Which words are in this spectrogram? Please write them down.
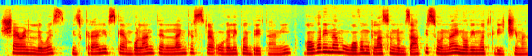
Sharon Lewis iz kraljevske ambulante Lancaster u Velikoj Britaniji govori nam u ovom glasovnom zapisu o najnovim otkrićima,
